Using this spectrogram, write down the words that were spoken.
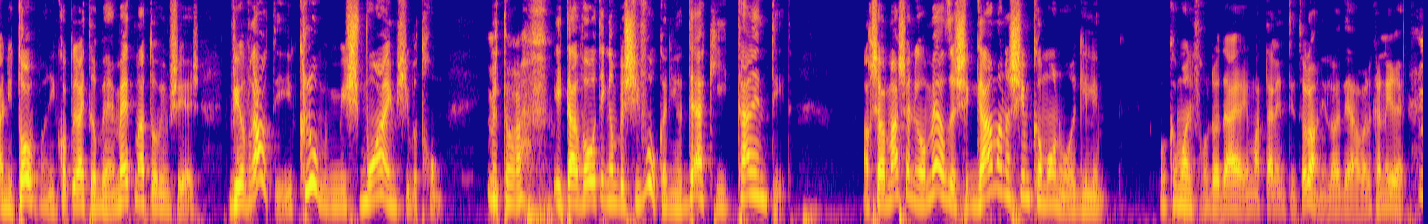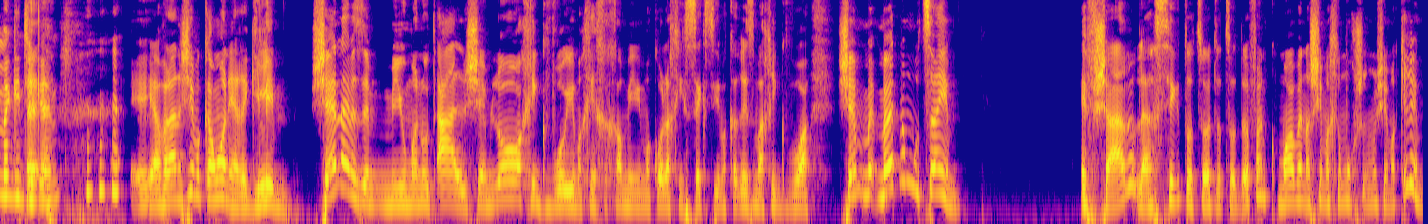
אני טוב, אני קופירייטר באמת מהטובים שיש. והיא עברה אותי, היא כלום, משבועיים שהיא בתחום. מטורף. היא תעבור אותי גם בשיווק, אני יודע, כי היא טאלנטית. עכשיו, מה שאני אומר זה שגם אנשים כמונו רגילים, או כמוני, לפחות לא יודע אם את טאלנטית או לא, אני לא יודע, אבל כנראה. נגיד שכן. אה, אבל אנשים כמוני, הרגילים, שאין להם איזה מיומנות על, שהם לא הכי גבוהים, הכי חכמים, עם הקול הכי סקסי, עם הכריזמה הכי גבוהה, שהם באמת ממוצעים. אפשר להשיג תוצאות יוצאות דופן כמו האנשים הכי מוכשרים שהם מכירים,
